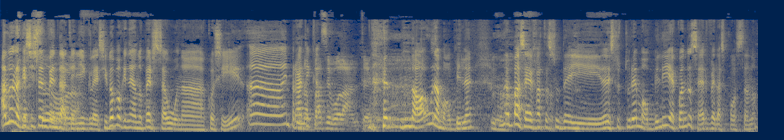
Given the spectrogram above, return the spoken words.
Allora che si sono inventati ora. gli inglesi, dopo che ne hanno persa una così, eh, in Una pratica... base volante. no, una mobile. Una base fatta su dei- delle strutture mobili e quando serve la spostano.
